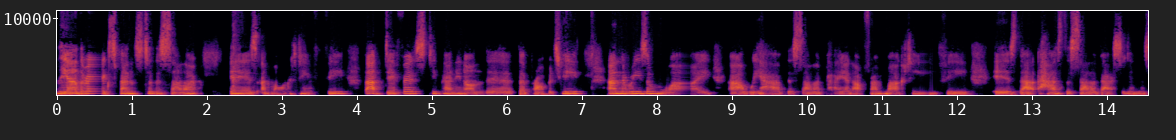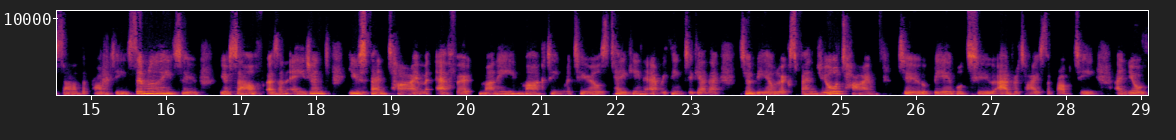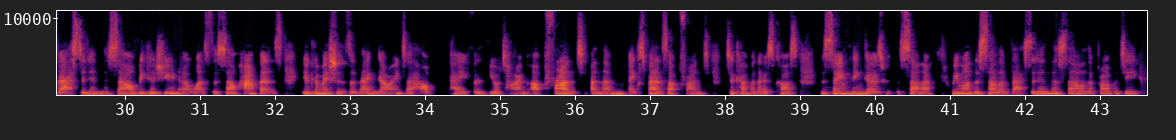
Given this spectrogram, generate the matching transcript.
the other expense to the seller is a marketing fee that differs depending on the, the property. And the reason why uh, we have the seller pay an upfront marketing fee is that has the seller vested in the sale of the property. Similarly to yourself as an agent, you spent time, effort, money, marketing materials, taking everything together to be able to expend your time to be able to advertise the property and you're vested in the sale because you know once the sale happens your commissions are then going to help pay for your time up front and then expense up front to cover those costs. The same thing goes with the seller. We want the seller vested in the sale of the property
